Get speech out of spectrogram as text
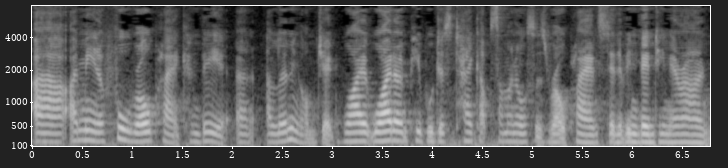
Uh, I mean a full role play can be a, a, learning object. Why, why don't people just take up someone else's role play instead of inventing their own?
